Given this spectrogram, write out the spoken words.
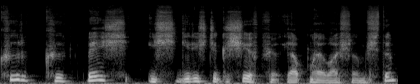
40-45 iş giriş çıkışı yapıyor, yapmaya başlamıştım.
